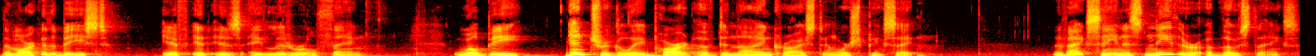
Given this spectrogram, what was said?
The mark of the beast, if it is a literal thing, will be integrally part of denying Christ and worshiping Satan. The vaccine is neither of those things.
